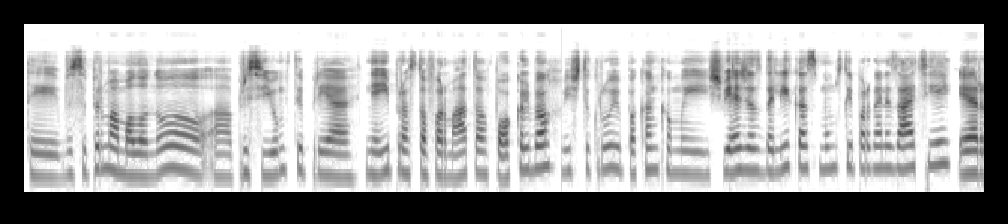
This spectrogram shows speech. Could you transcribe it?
tai visų pirma malonu prisijungti prie neįprasto formato pokalbio. Iš tikrųjų, pakankamai šviežias dalykas mums kaip organizacijai. Ir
